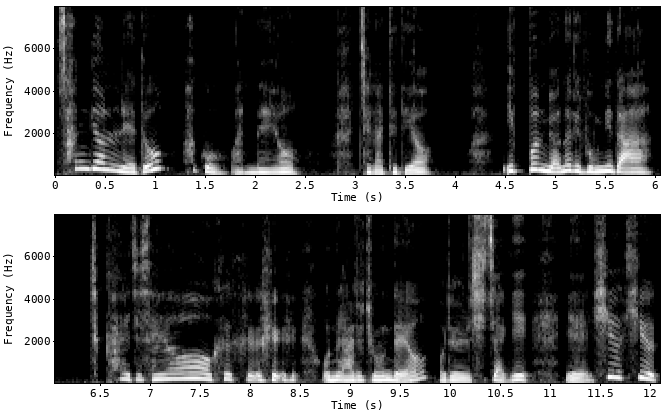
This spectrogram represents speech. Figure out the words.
상견례도 하고 왔네요. 제가 드디어 이쁜 며느리 봅니다. 축하해 주세요. 오늘 아주 좋은데요. 월요일 시작이, 예, 히읗, 히읗,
